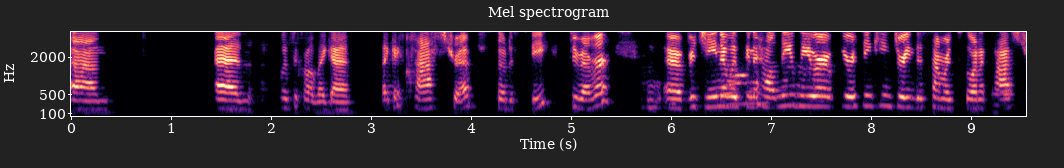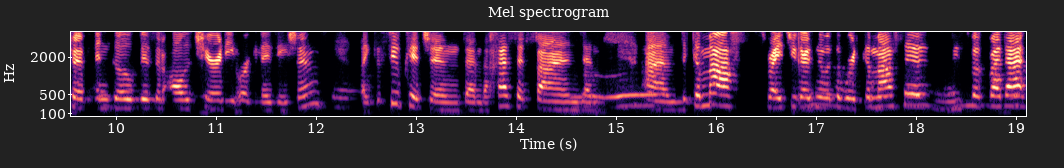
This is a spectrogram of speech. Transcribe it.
um, um, what's it called, like a like a class trip, so to speak. Do you remember? Uh, Regina was going to help me. We were we were thinking during the summer to go on a class trip and go visit all the charity organizations, like the soup kitchens and the Chesed Fund and um, the Gemachs, right? You guys know what the word Gemach is? We spoke about that.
